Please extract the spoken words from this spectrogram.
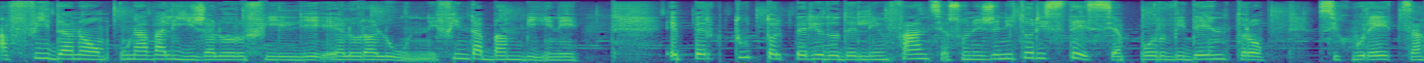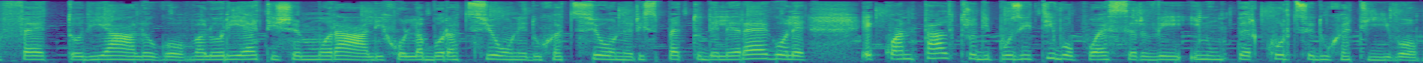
affidano una valigia ai loro figli e ai loro alunni, fin da bambini, e per tutto il periodo dell'infanzia sono i genitori stessi a porvi dentro sicurezza, affetto, dialogo, valori etici e morali, collaborazione, educazione, rispetto delle regole e quant'altro di positivo può esservi in un percorso educativo.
